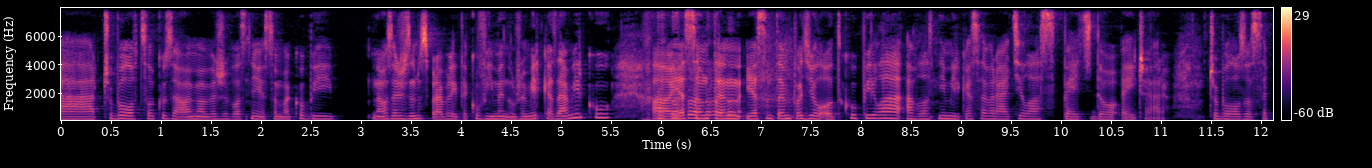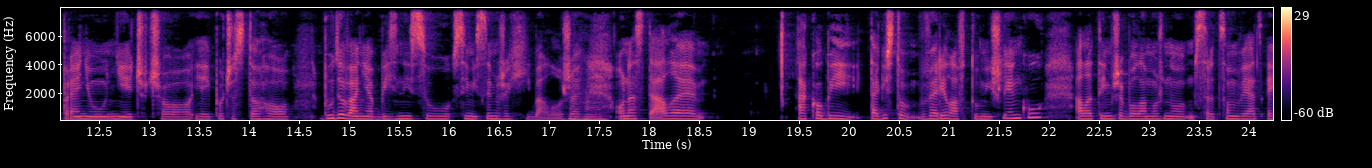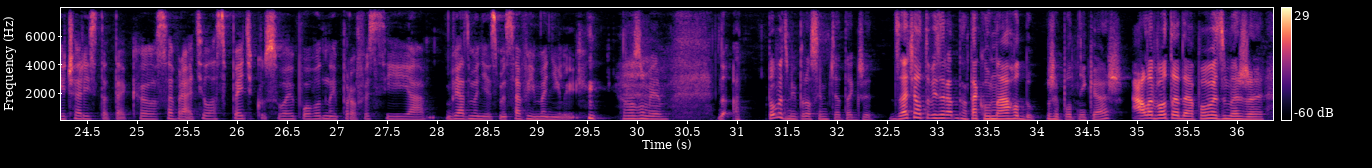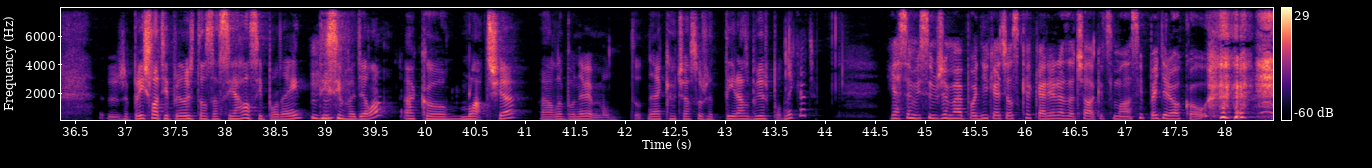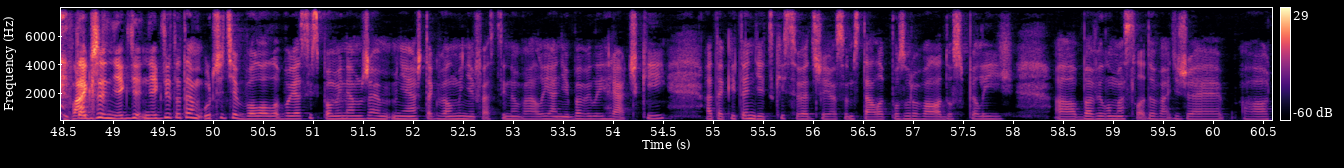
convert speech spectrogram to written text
A čo bolo v celku zaujímavé, že vlastne ja som akoby naozaj, že sme spravili takú výmenu, že Mirka za Mirku, a ja, som ten, ja som ten podiel odkúpila a vlastne Mirka sa vrátila späť do HR, čo bolo zase pre ňu niečo, čo jej počas toho budovania biznisu si myslím, že chýbalo, že uh-huh. ona stále akoby takisto verila v tú myšlienku, ale tým, že bola možno srdcom viac HRista, tak e, sa vrátila späť ku svojej pôvodnej profesii a viac menej sme sa vymenili. Rozumiem. No a Povedz mi prosím ťa, takže zatiaľ to vyzerá na takú náhodu, že podnikáš, alebo teda povedzme, že, že prišla ti príležitosť a siahla si po nej. Ty mm-hmm. si vedela ako mladšia, alebo neviem, od nejakého času, že ty raz budeš podnikať? Ja si myslím, že moja podnikateľská kariéra začala, keď som mala asi 5 rokov. Takže niekde, niekde to tam určite bolo, lebo ja si spomínam, že mňa až tak veľmi nefascinovali a nebavili hračky a taký ten detský svet, že ja som stále pozorovala dospelých. Bavilo ma sledovať, že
